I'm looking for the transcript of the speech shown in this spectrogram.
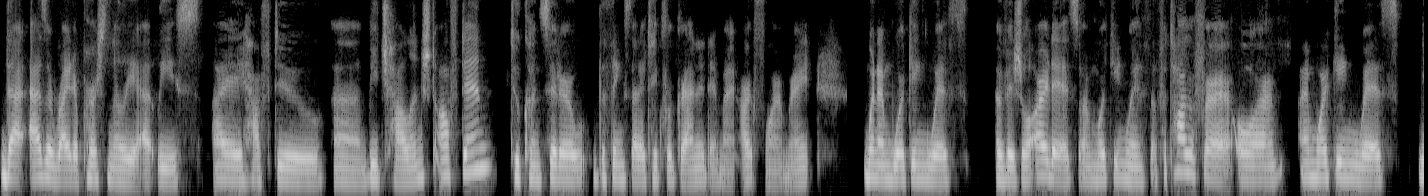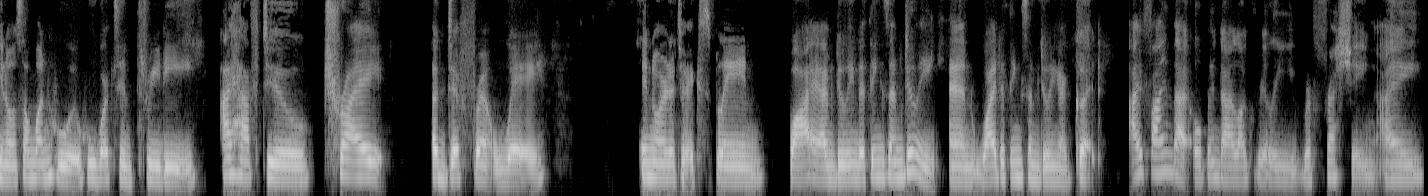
that as a writer, personally at least, I have to um, be challenged often to consider the things that I take for granted in my art form, right? When I'm working with a visual artist or I'm working with a photographer or I'm working with you know someone who who works in 3D I have to try a different way in order to explain why I'm doing the things I'm doing and why the things I'm doing are good. I find that open dialogue really refreshing. I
